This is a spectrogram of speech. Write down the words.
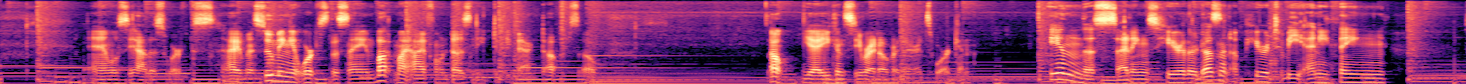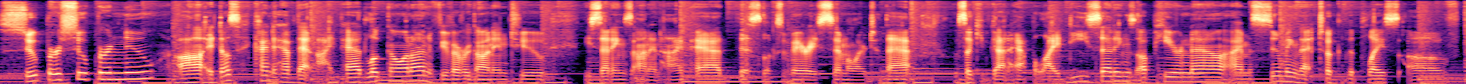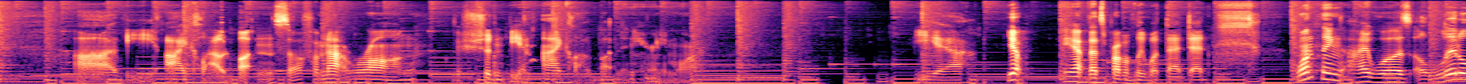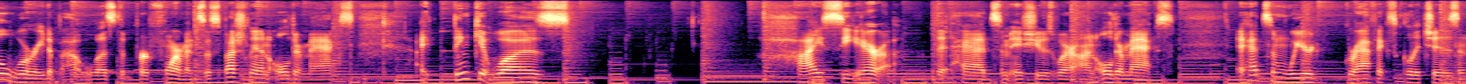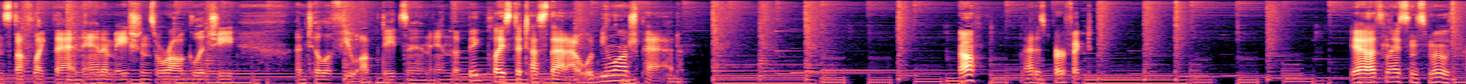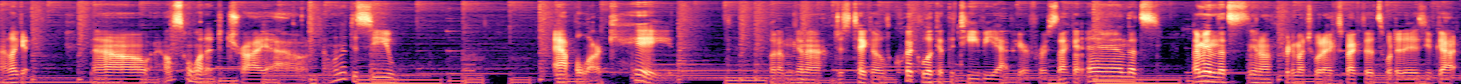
And we'll see how this works. I'm assuming it works the same, but my iPhone does need to be backed up, so. Oh, yeah, you can see right over there, it's working. in the settings here, there doesn't appear to be anything super, super new. Uh, it does kind of have that iPad look going on. If you've ever gone into the settings on an iPad, this looks very similar to that. Looks like you've got Apple ID settings up here now. I'm assuming that took the place of uh, the iCloud button. So if I'm not wrong, there shouldn't be an iCloud button in here anymore. Yeah. Yep. Yep, that's probably what that did. One thing I was a little worried about was the performance, especially on older Macs. I think it was High Sierra that had some issues where on older Macs it had some weird graphics glitches and stuff like that, and animations were all glitchy until a few updates in. And the big place to test that out would be Launchpad. Oh, that is perfect. Yeah, that's nice and smooth. I like it. Now, I also wanted to try out, I wanted to see Apple Arcade, but I'm gonna just take a quick look at the TV app here for a second, and that's, I mean, that's, you know, pretty much what I expected. It's what it is. You've got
